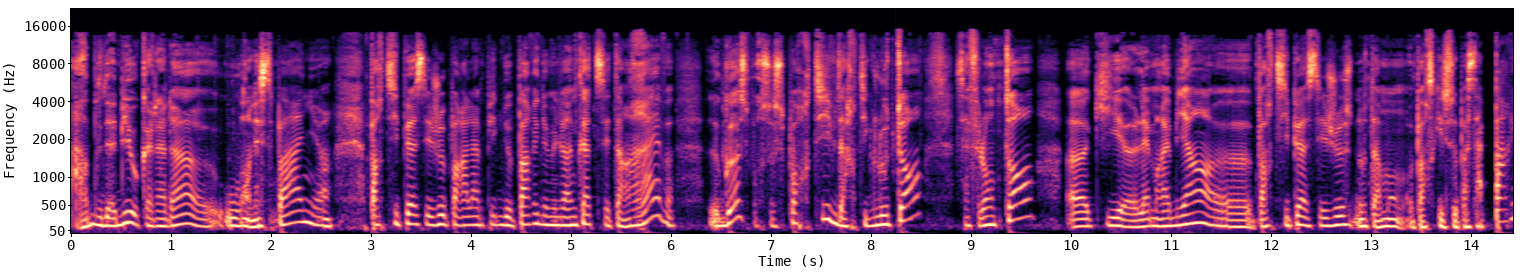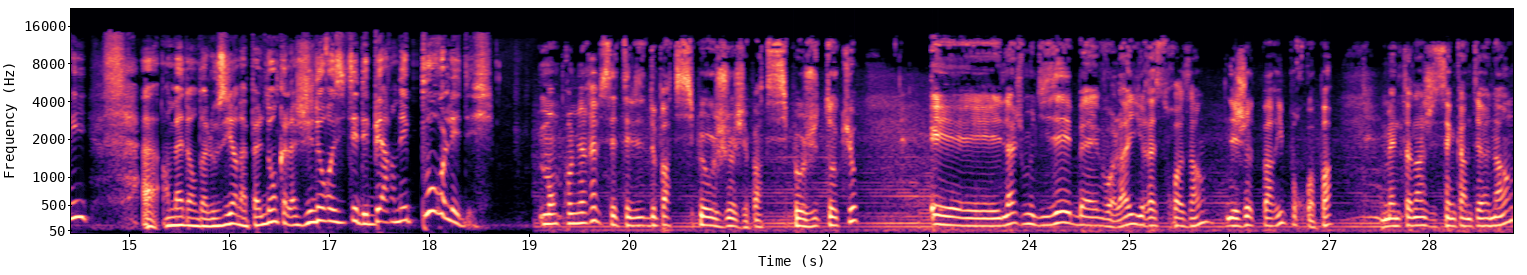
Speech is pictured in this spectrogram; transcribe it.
Abu Dhabi, au Canada ou en Espagne, participer à ces Jeux paralympiques de Paris 2024, c'est un rêve de gosse pour ce sportif d'Artigloutan. Ça fait longtemps euh, qu'il euh, aimerait bien euh, participer à ces Jeux, notamment parce qu'il se passe à Paris. Euh, en Med Andalousie, on appelle donc à la générosité des Bernais pour l'aider. Mon premier rêve, c'était de participer aux Jeux. J'ai participé aux Jeux de Tokyo. Et là, je me disais, ben voilà, il reste trois ans. Les Jeux de Paris, pourquoi pas Maintenant, j'ai 51 ans.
